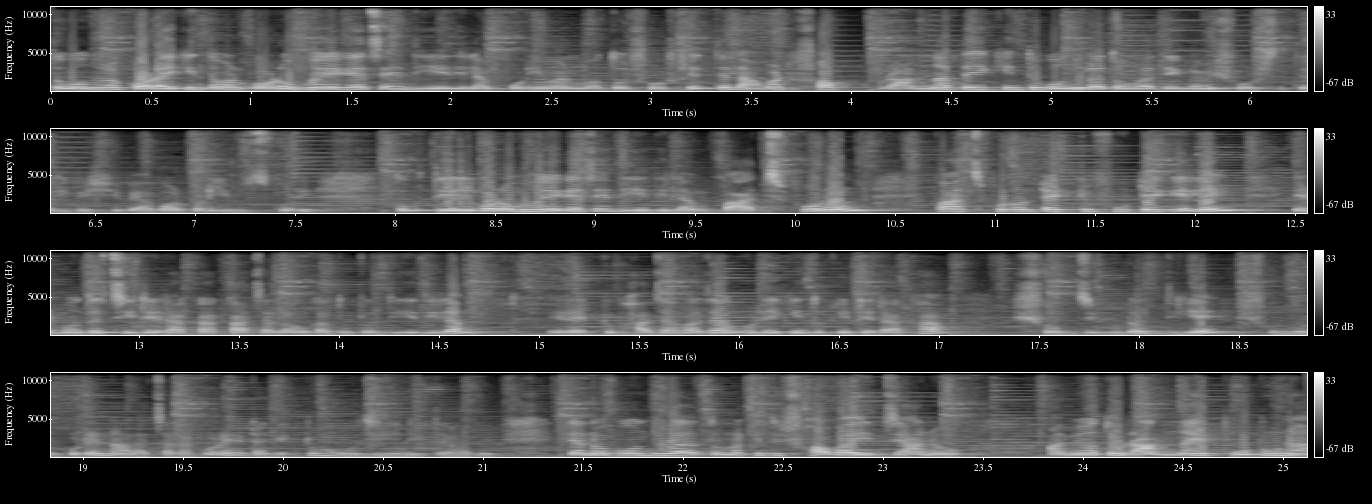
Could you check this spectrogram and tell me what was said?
তো বন্ধুরা, কড়াই কিন্তু আমার গরম হয়ে গেছে, দিয়ে দিলাম পরিমাণ মতো সর্ষের তেল। আমার সব রান্নাতেই কিন্তু বন্ধুরা, তোমরা দেখবে আমি সর্ষের তেল বেশি ব্যবহার করি ইউজ করি। তো তেল গরম হয়ে গেছে, দিয়ে দিলাম পাঁচ ফোড়ন পাঁচ ফোড়নটা একটু ফুটে গেলেই এর মধ্যে চিড়ে রাখা কাঁচা লঙ্কা দুটো দিয়ে দিলাম। এরা একটু ভাজা ভাজা হলেই কিন্তু কেটে রাখা সবজিগুলো দিয়ে সুন্দর করে নাড়াচাড়া করে এটাকে একটু মজিয়ে নিতে হবে। কেন বন্ধুরা, তোমরা কিন্তু সবাই জানো, আমি অত রান্নায় পটু না,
